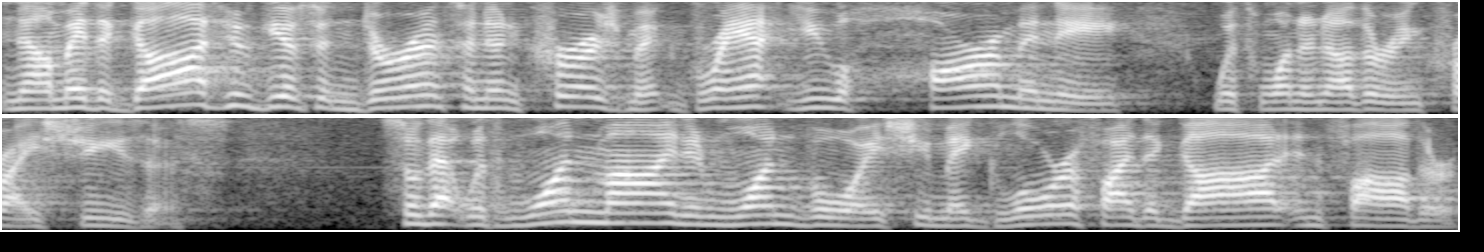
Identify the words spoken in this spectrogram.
Now, may the God who gives endurance and encouragement grant you harmony with one another in Christ Jesus, so that with one mind and one voice you may glorify the God and Father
